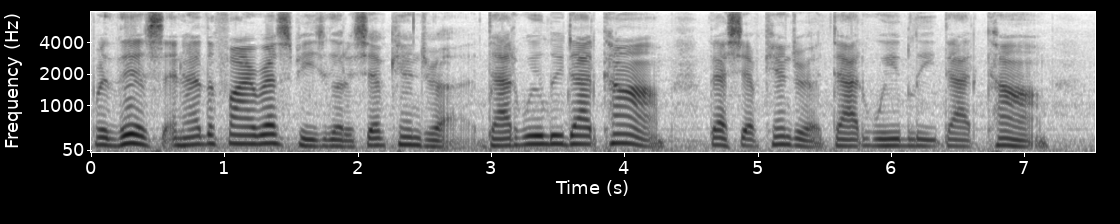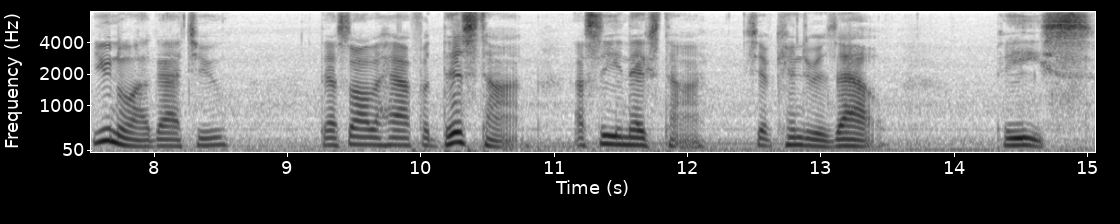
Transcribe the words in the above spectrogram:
For this and other fine recipes, go to chefkendra.weebly.com. That's chefkendra.weebly.com. You know I got you. That's all I have for this time. I'll see you next time. Chef Kendra is out. Peace.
